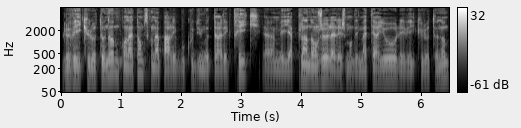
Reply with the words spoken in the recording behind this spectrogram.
le véhicule autonome qu'on attend, parce qu'on a parlé beaucoup du moteur électrique, euh, mais il y a plein d'enjeux, l'allègement des matériaux, les véhicules autonomes.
